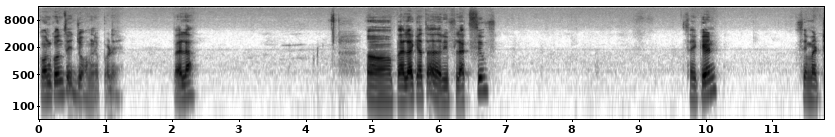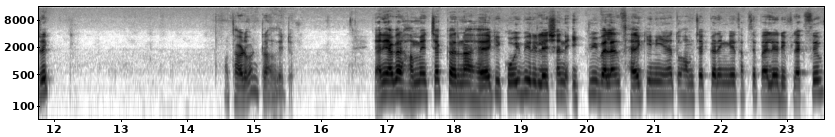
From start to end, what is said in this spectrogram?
कौन कौन से? जो हमने पढ़े पहला पहला क्या था? रिफ्लेक्सिव सेकंड सिमेट्रिक और थर्ड वन ट्रांजिटिव यानी अगर हमें चेक करना है कि कोई भी रिलेशन इक्विवेलेंस है कि नहीं है तो हम चेक करेंगे सबसे पहले रिफ्लेक्सिव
